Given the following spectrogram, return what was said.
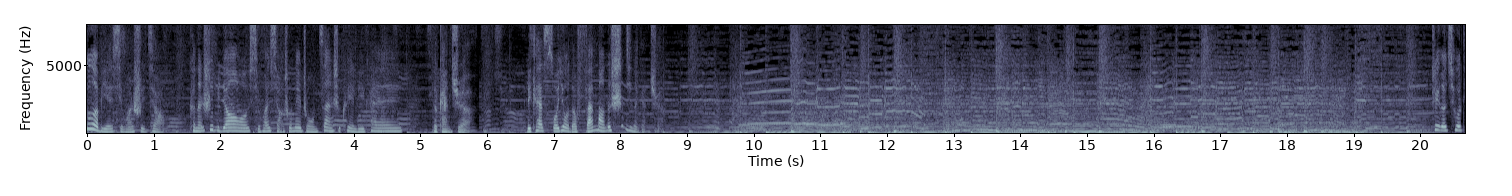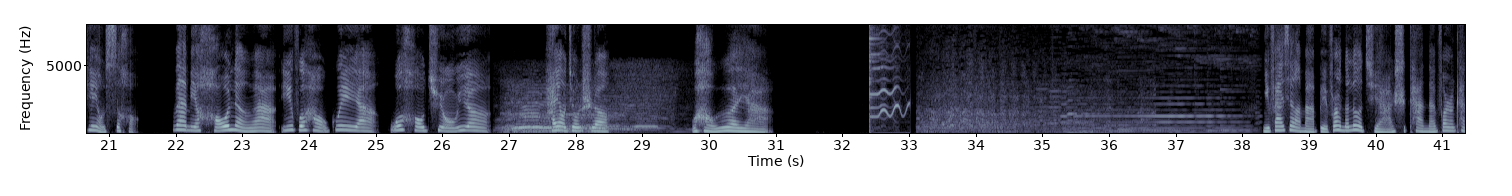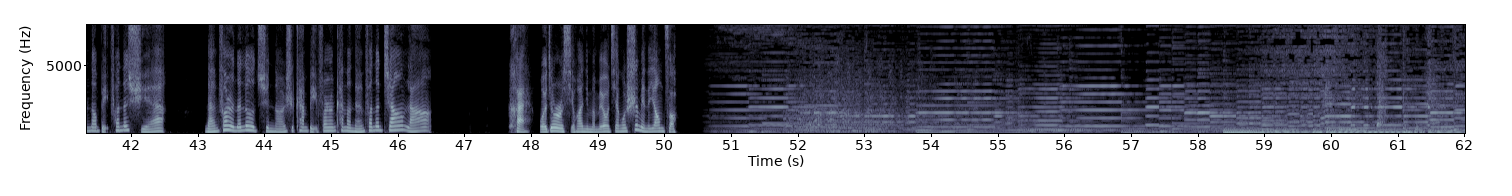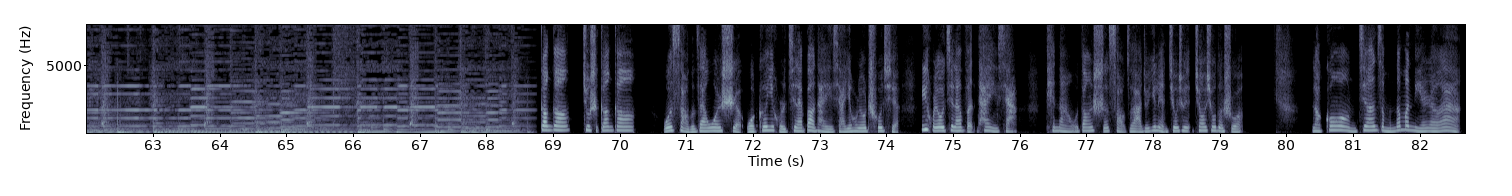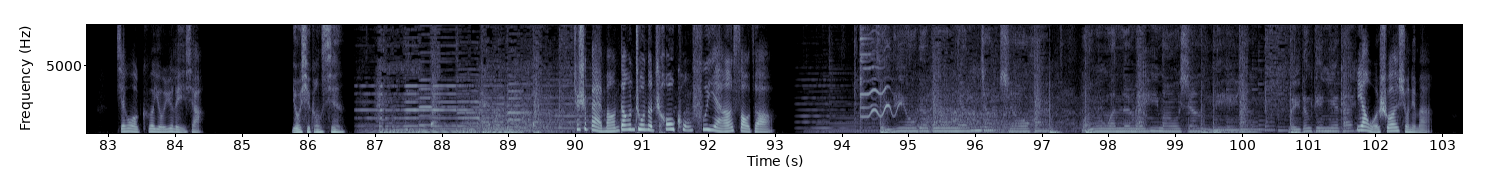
特别喜欢睡觉，可能是比较喜欢享受那种暂时可以离开的感觉，离开所有的繁忙的事情的感觉。这个秋天有四好，外面好冷啊，衣服好贵呀，我好穷呀。还有就是，我好饿呀。你发现了吗？北方人的乐趣啊，是看南方人看到北方的雪；南方人的乐趣呢，是看北方人看到南方的蟑螂。嗨，我就是喜欢你们没有见过世面的样子。刚刚就是刚刚，我嫂子在卧室，我哥一会儿进来抱她一下，一会儿又出去，一会儿又进来吻她一下。天哪！我当时嫂子啊，就一脸娇羞娇羞的说：“老公，你今晚怎么那么粘人啊？”结果我哥犹豫了一下，游戏更新，这是百忙当中的抽空敷衍啊，嫂子。要我说，兄弟们。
